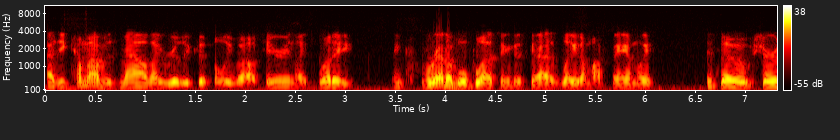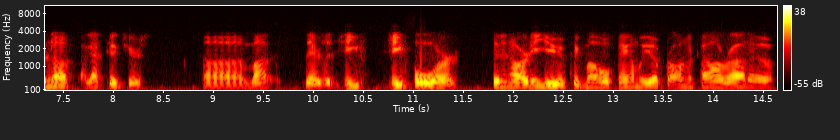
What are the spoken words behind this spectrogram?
as he come out of his mouth, I really couldn't believe what I was hearing. Like, what a incredible blessing this guy has laid on my family. And so, sure enough, I got pictures. Uh, my, there's a G G four then an RDU, picked my whole family up, brought them to Colorado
